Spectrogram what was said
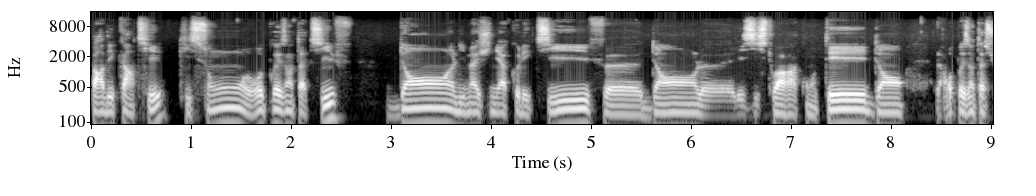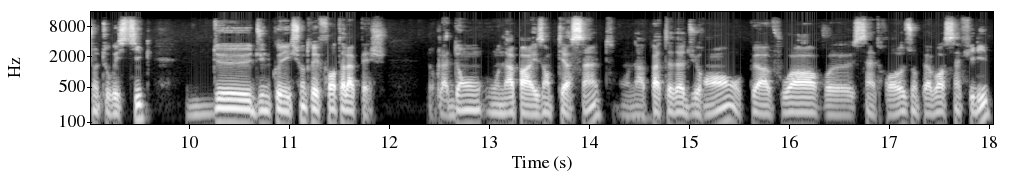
par des quartiers qui sont représentatifs dans l'imaginaire collectif euh, dans les histoires racontées dans la représentation touristique d'une connexion très forte à la pêche donc là-dedans, on a par exemple Terre Sainte, on a Patada Durand, on peut avoir euh, Sainte-Rose, on peut avoir Saint-Philippe,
